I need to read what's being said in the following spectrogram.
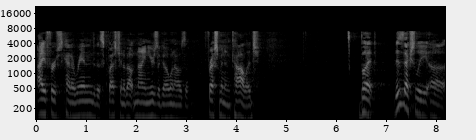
I first kind of ran into this question about nine years ago when I was a freshman in college. But this is actually uh,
